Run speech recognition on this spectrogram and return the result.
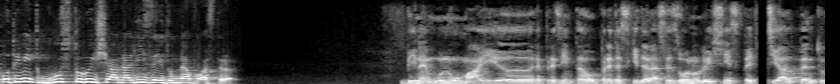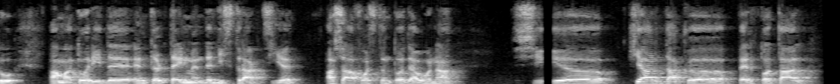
potrivit gustului și analizei dumneavoastră. Bine, 1 mai uh, reprezintă o predeschidere a sezonului și în special pentru amatorii de entertainment, de distracție. Așa a fost întotdeauna și uh, chiar dacă per total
